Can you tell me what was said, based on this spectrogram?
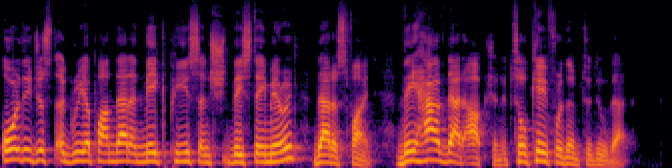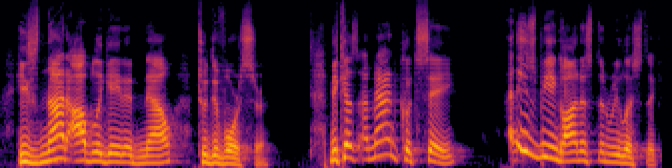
or they just agree upon that and make peace and sh- they stay married, that is fine. They have that option. It's okay for them to do that. He's not obligated now to divorce her. Because a man could say, and he's being honest and realistic,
